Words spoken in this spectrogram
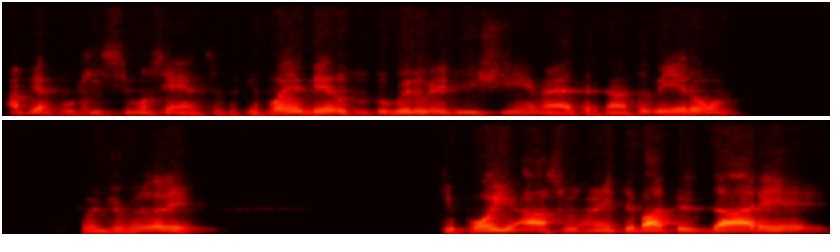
abbia pochissimo senso, perché poi è vero tutto quello che dici, ma è altrettanto vero che un giocatore che puoi assolutamente battezzare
